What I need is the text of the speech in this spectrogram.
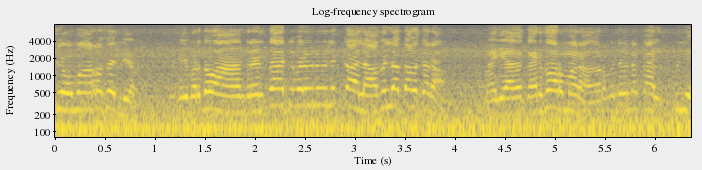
ടി ഒമാരുടെ ശല്യം. പിന്നെ ഇവിടുത്തെ ആന്ധ്രയിലത്തെ ആറ്റുപരവിന് വലിയ കലാവില്ലാത്ത ആൾക്കാരാ. മര്യാദക്കാർ കാരണം പിന്നെ പിന്നെ കൽപ്പില്ല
